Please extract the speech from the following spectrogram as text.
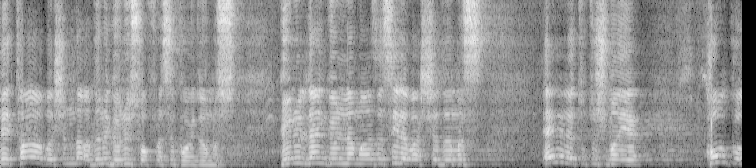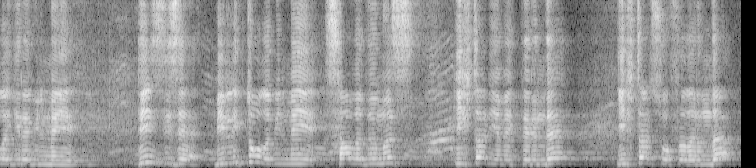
ve ta başında adını gönül sofrası koyduğumuz, gönülden gönüle mağazasıyla başladığımız el ele tutuşmayı, kol kola girebilmeyi, diz dize birlikte olabilmeyi sağladığımız iftar yemeklerinde, iftar sofralarında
